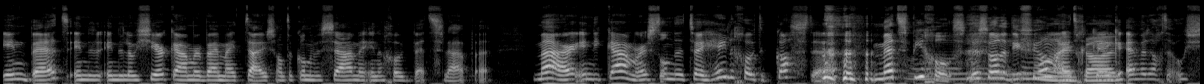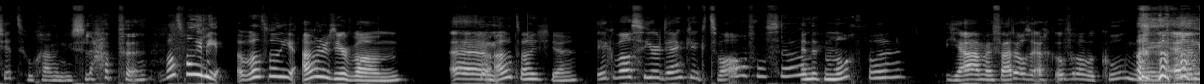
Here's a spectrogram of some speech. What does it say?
in bed, in de, in de logeerkamer bij mij thuis. Want dan konden we samen in een groot bed slapen. Maar in die kamer stonden twee hele grote kasten met spiegels. Dus we hadden die Oh film uitgekeken God. en we dachten, oh shit, hoe gaan we nu slapen? Wat vonden jullie, wat vonden je ouders hiervan? Ehm, Hoe oud was je? ik was hier denk ik 12 of zo. En het mocht gewoon? Ja, mijn vader was eigenlijk overal wel cool mee. En,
